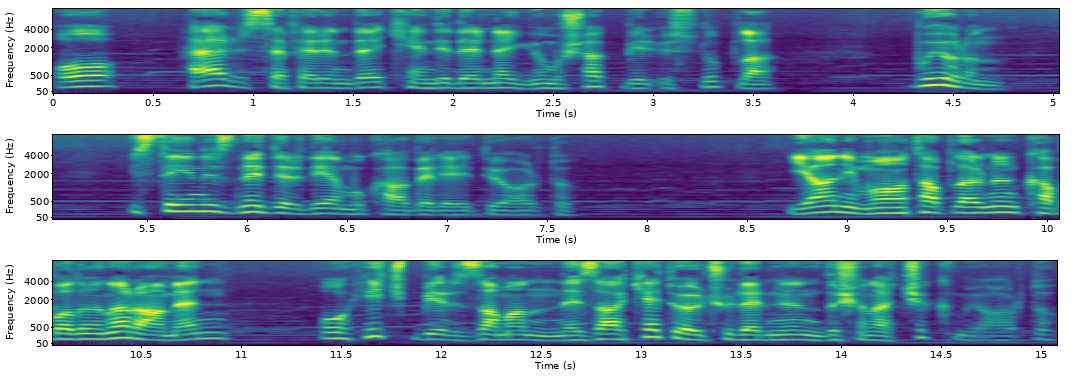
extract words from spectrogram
o her seferinde kendilerine yumuşak bir üslupla "Buyurun, isteğiniz nedir?" diye mukabele ediyordu. Yani muhataplarının kabalığına rağmen o hiçbir zaman nezaket ölçülerinin dışına çıkmıyordu.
